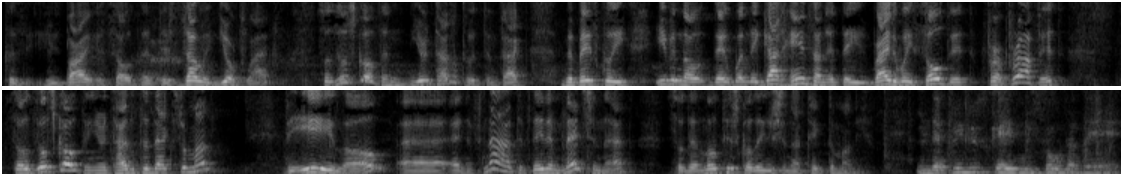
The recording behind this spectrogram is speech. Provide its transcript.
because he's buying it. So that they're selling your flax. So Zilshkot, then you're entitled to it. In fact, they basically, even though they when they got hands on it, they right away sold it for a profit. So Zilshkot, then you're entitled to the extra money. V'ilo, uh, and if not, if they didn't mention that, so then lo tishkol, then you should not take the money. In the previous case, we saw that the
